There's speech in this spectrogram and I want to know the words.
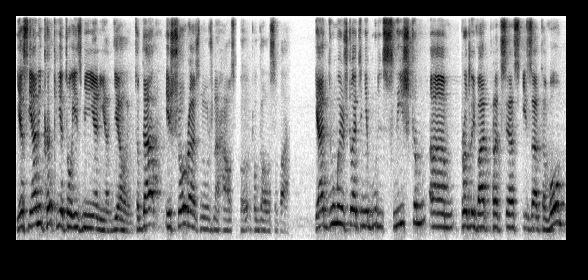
Если они какие-то изменения делают, тогда еще раз нужно Хаус по- поголосовать. Я думаю, что это не будет слишком эм, продлевать процесс из-за того,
